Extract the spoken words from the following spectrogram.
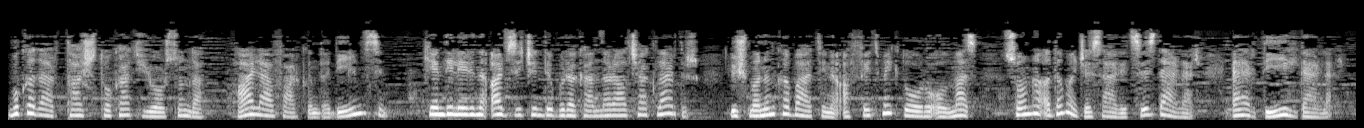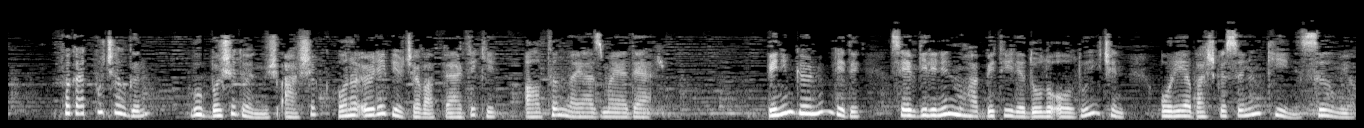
Bu kadar taş tokat yiyorsun da hala farkında değil misin? Kendilerini acz içinde bırakanlar alçaklardır. Düşmanın kabahatini affetmek doğru olmaz. Sonra adama cesaretsiz derler, er değil derler. Fakat bu çılgın, bu başı dönmüş aşık ona öyle bir cevap verdi ki altınla yazmaya değer. Benim gönlüm dedi, sevgilinin muhabbetiyle dolu olduğu için oraya başkasının kini sığmıyor.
